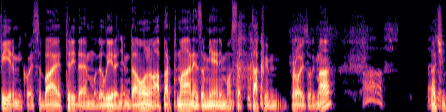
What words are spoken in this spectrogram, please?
firmi koje se bave 3D modeliranjem, da ono, apartmane zamijenimo sa takvim proizvodima, Znači,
